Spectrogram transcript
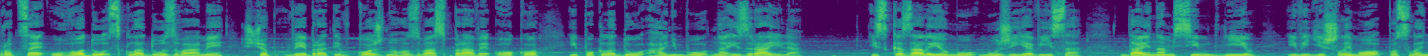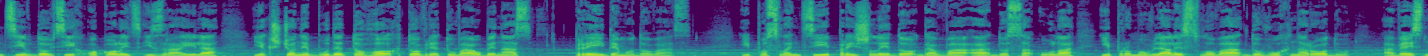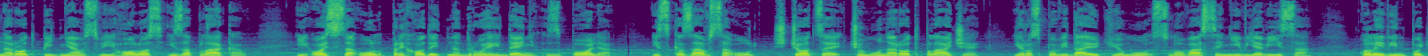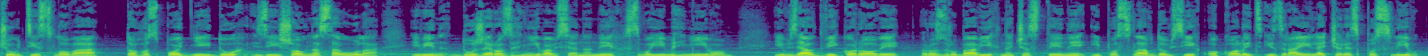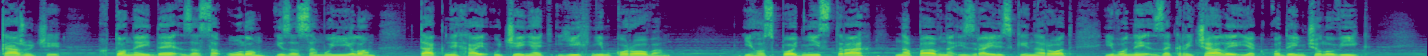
Про це угоду складу з вами, щоб вибрати в кожного з вас праве око, і покладу ганьбу на Ізраїля. І сказали йому мужі Явіса: Дай нам сім днів, і відійшлемо посланців до всіх околиць Ізраїля. Якщо не буде того, хто врятував би нас, прийдемо до вас. І посланці прийшли до Гаваа, до Саула, і промовляли слова до вух народу, а весь народ підняв свій голос і заплакав. І ось Саул приходить на другий день з поля, і сказав Саул, що це, чому народ плаче, і розповідають йому слова синів Явіса. Коли він почув ці слова, то Господній дух зійшов на Саула, і він дуже розгнівався на них своїм гнівом, і взяв дві корови, розрубав їх на частини і послав до всіх околиць Ізраїля через послів, кажучи: Хто не йде за Саулом і за Самуїлом, так нехай учинять їхнім коровам. І Господній страх напав на ізраїльський народ, і вони закричали, як один чоловік.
